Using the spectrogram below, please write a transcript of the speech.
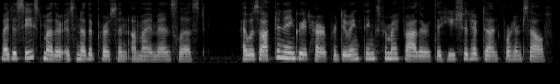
My deceased mother is another person on my amends list. I was often angry at her for doing things for my father that he should have done for himself.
